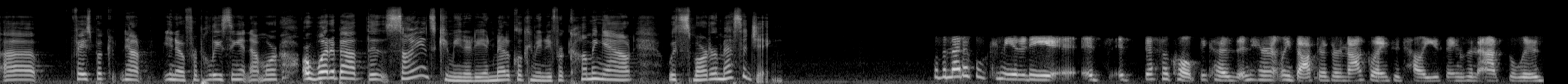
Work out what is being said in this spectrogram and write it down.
uh, Facebook not, you know, for policing it not more? Or what about the science community and medical community for coming out with smarter messaging? Well, the medical community, it's it's difficult because inherently doctors are not going to tell you things in absolutes.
